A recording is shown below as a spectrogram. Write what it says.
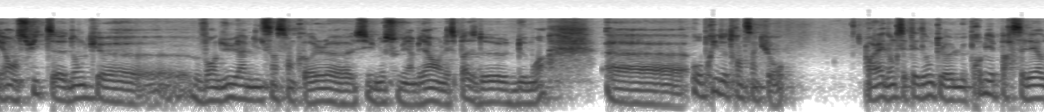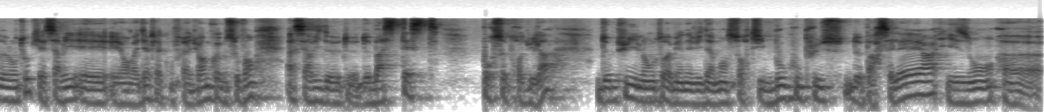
et ensuite donc vendu à 1500 cols, si je me souviens bien, en l'espace de deux mois, au prix de 35 euros. Voilà, donc c'était donc le, premier parcellaire de Longto qui a servi, et, on va dire que la confrérie du Rhum, comme souvent, a servi de base test pour ce produit-là. Depuis, Longto a bien évidemment sorti beaucoup plus de parcellaires. Ils ont euh,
